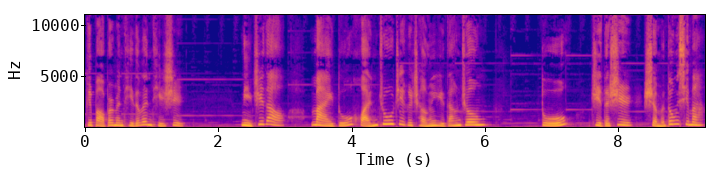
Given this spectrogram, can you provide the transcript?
给宝贝们提的问题是：你知道“买椟还珠”这个成语当中？毒指的是什么东西吗？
